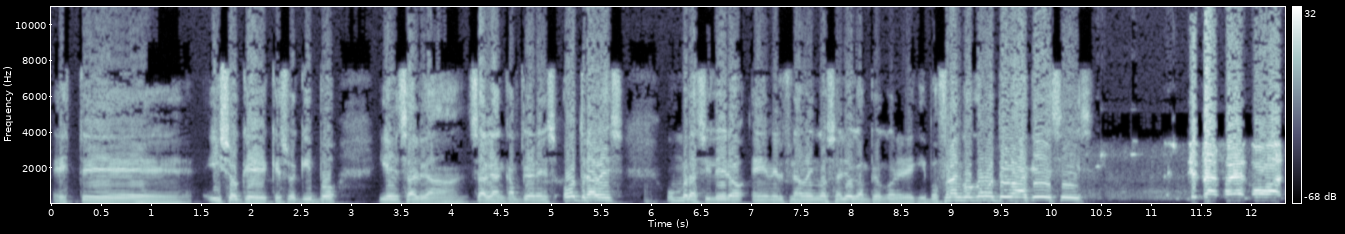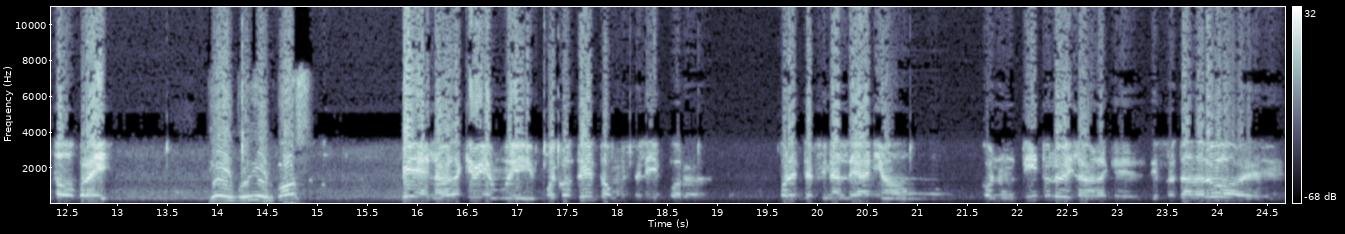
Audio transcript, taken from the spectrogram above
este hizo que, su equipo y él salgan salgan campeones. Otra vez un brasilero en el Flamengo salió campeón con el equipo. Franco cómo te va qué decís qué tal Fabián cómo va todo por ahí bien muy bien. Vos Bien, la verdad que bien, muy muy contento, muy feliz por, por este final de año con un título y la verdad que disfrutándolo, eh,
